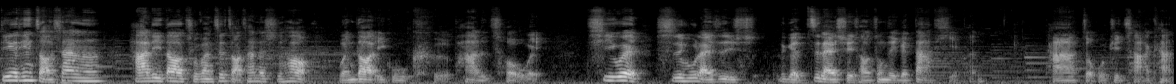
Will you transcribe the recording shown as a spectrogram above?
第二天早上呢，哈利到厨房吃早餐的时候，闻到一股可怕的臭味，气味似乎来自于那个自来水槽中的一个大铁盆。他走过去查看，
